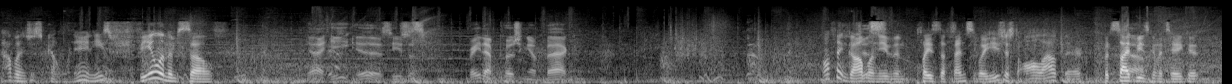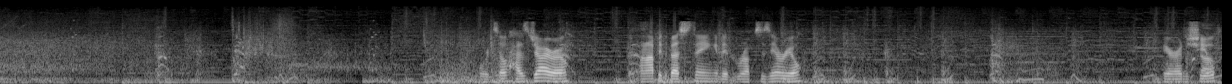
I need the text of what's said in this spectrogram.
Goblin's just going in. He's feeling himself. Yeah, he is. He's just great at pushing him back. I don't think Goblin Just- even plays defensively. He's just all out there. But side Yeah. is going to take it. Tilt has gyro. Might not be the best thing. And it interrupts his aerial. Here at a shield.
